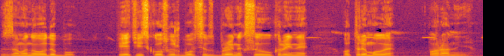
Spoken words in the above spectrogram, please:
За минулу добу п'ять військовослужбовців Збройних сил України отримали поранення.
